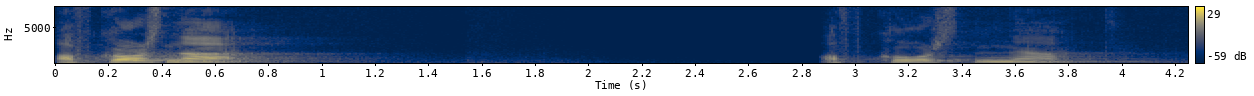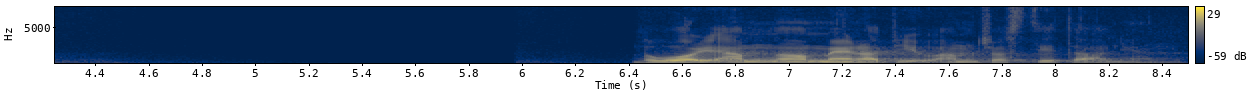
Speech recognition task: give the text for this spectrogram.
Of course not. Of course not. Don't worry, I'm not mad at you, I'm just Italian.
